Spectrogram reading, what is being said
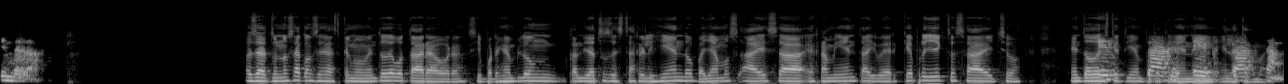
en verdad. O sea, tú nos aconsejas que el momento de votar ahora, si por ejemplo un candidato se está religiendo, vayamos a esa herramienta y ver qué proyectos ha hecho en todo este tiempo que tiene en la Cámara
